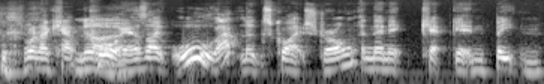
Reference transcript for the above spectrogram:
when I kept No. caught it, I was like, "Ooh, that looks quite strong," and then it kept getting beaten.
